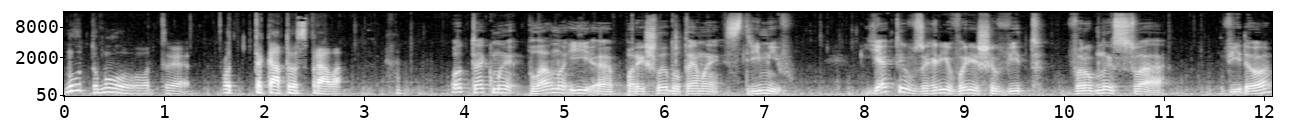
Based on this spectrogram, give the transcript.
Ну тому от, е, от така то справа. От так ми плавно і е, перейшли до теми стрімів. Як ти взагалі вирішив від виробництва відео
